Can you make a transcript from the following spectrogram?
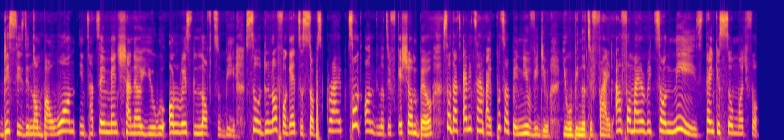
This is the number one entertainment channel you will always love to be. So do not forget to subscribe, turn on the notification bell so that anytime I put up a new video, you will be notified. And for my returnees, thank you so much for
